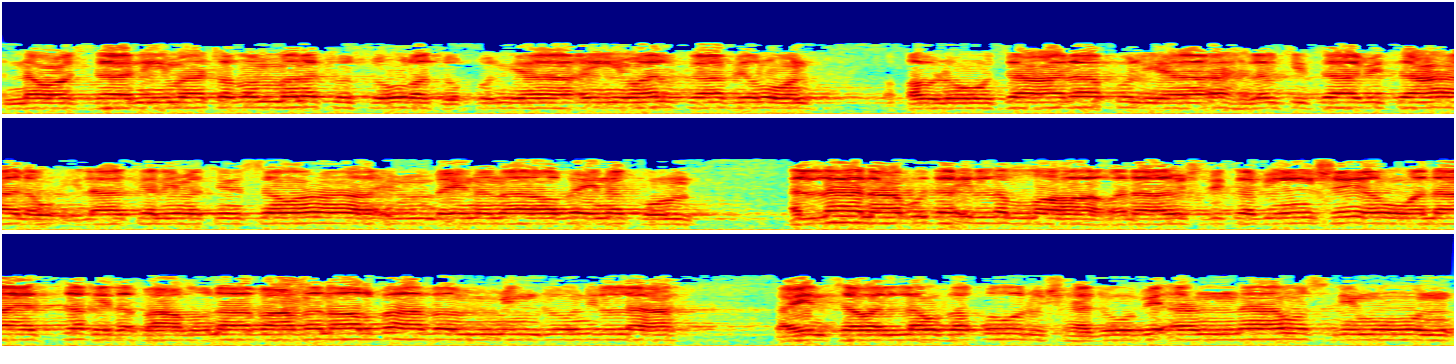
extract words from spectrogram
النوع الثاني ما تضمنته سورة قل يا أيها الكافرون وقوله تعالى قل يا أهل الكتاب تعالوا إلى كلمة سواء بيننا وبينكم. ألا نعبد إلا الله ولا نشرك به شيئا ولا يتخذ بعضنا بعضا أربابا من دون الله. فإن تولوا فقولوا اشهدوا بأننا مسلمون.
